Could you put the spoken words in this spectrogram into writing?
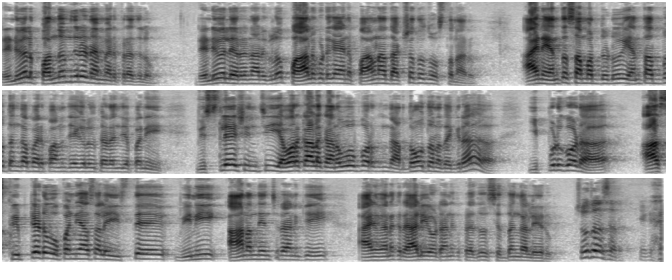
రెండు వేల పంతొమ్మిదిలో నమ్మారు ప్రజలు. రెండు వేల ఇరవై నాలుగులో పాలకుడిగా ఆయన పాలనా దక్షత చూస్తున్నారు. ఆయన ఎంత సమర్థుడు ఎంత అద్భుతంగా పరిపాలన చేయగలుగుతాడని చెప్పని విశ్లేషించి ఎవరికాళ్ళకి అనుభవపూర్వకంగా అర్థమవుతున్న దగ్గర ఇప్పుడు కూడా ఆ స్క్రిప్టెడ్ ఉపన్యాసాలు ఇస్తే విని ఆనందించడానికి ఆయన వెనక ర్యాలీ అవ్వడానికి ప్రజలు సిద్ధంగా లేరు. చూద్దాం సార్. ఇక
